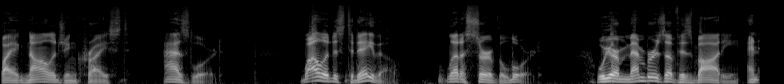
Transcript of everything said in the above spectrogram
by acknowledging Christ as Lord. While it is today, though, let us serve the Lord. We are members of his body, and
